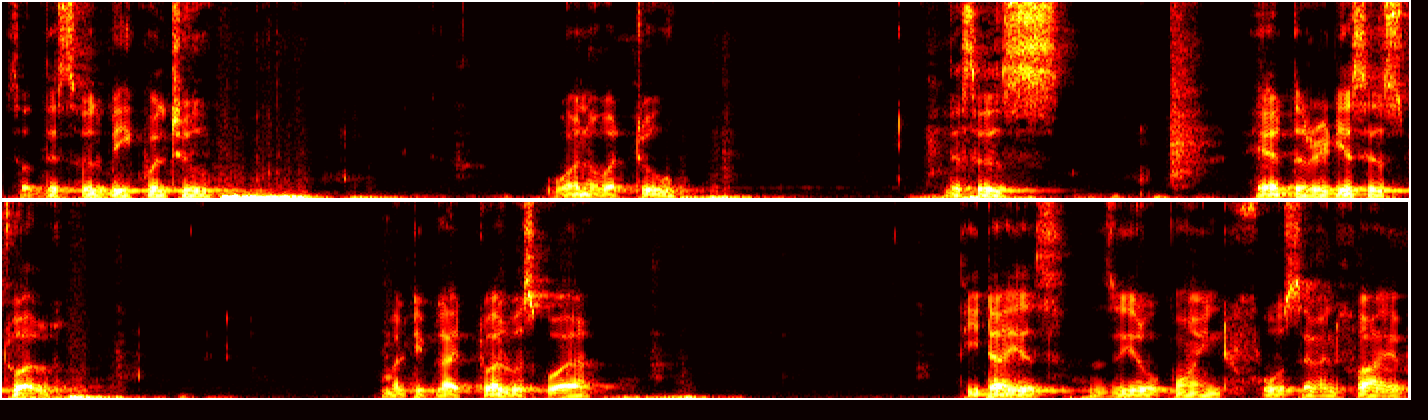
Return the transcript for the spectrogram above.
So this will be equal to 1 over 2 this is here the radius is 12 multiply 12 square. Theta is 0 0.475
